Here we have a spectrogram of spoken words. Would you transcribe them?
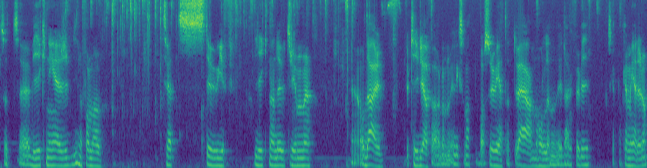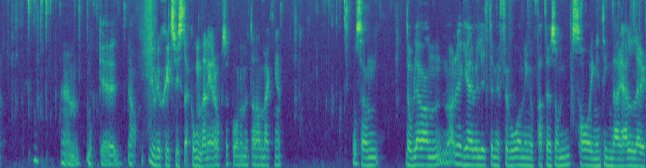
Så att, eh, vi gick ner i någon form av tvättstugeliknande utrymme. Eh, och där förtydligade jag för honom, liksom att, bara så du vet att du är anhållen och det är därför vi ska plocka med dig. Då. Ehm, och eh, ja, gjorde skyddsvisitation där nere också på honom utan anmärkningar. Och sen, då blev han, han reagerade väl lite med förvåning, uppfattade det som, sa ingenting där heller.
